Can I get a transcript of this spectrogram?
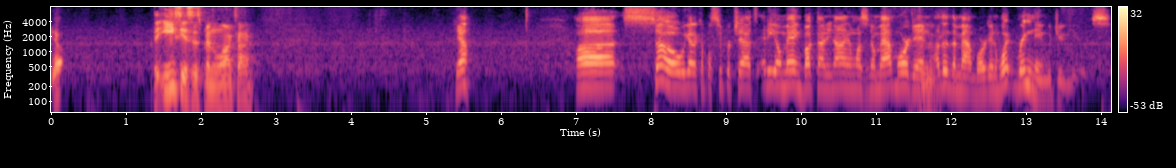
Yep. The easiest has been a long time. yeah. Uh, so we got a couple super chats. Eddie Omang, Buck ninety nine, wants to know Matt Morgan. Other than Matt Morgan, what ring name would you use?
